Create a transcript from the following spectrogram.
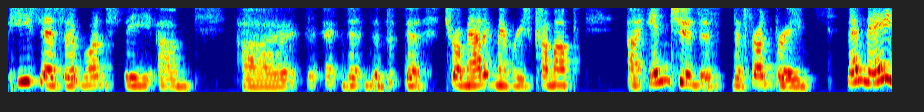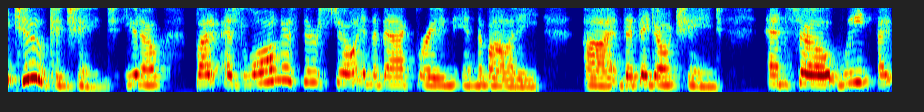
he says that once the um, uh, the, the, the traumatic memories come up uh, into the, the front brain, then they too can change, you know. But as long as they're still in the back brain in the body, uh, that they don't change. And so we, I,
